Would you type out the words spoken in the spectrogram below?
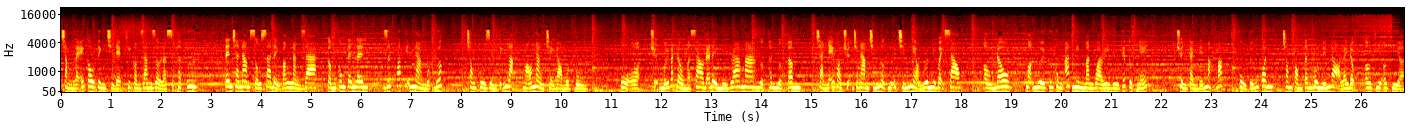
chẳng lẽ câu tình chỉ đẹp khi còn giang dở là sự thật ư? Tên cha nam xấu xa đẩy văng nàng ra, cầm cung tên lên, dứt khoát tiễn nàng một bước. Trong khu rừng tĩnh lặng, máu nàng chảy đỏ một vùng. Ủa, chuyện mới bắt đầu mà sao đã đầy mùi drama ngược thân ngược tâm, chả nhẽ vào chuyện cho nam chính ngược nữ chính nghèo luôn như vậy sao? Oh no, mọi người cứ cùng admin Manhwa Review tiếp tục nhé. Chuyển cảnh đến mặt Bắc, phủ tướng quân, trong phòng tân hôn nến đỏ lay động, ơ kia ơ kìa.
